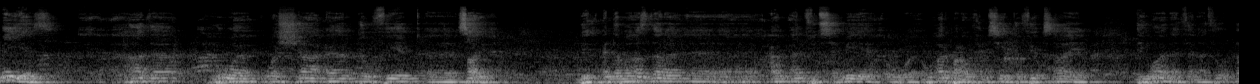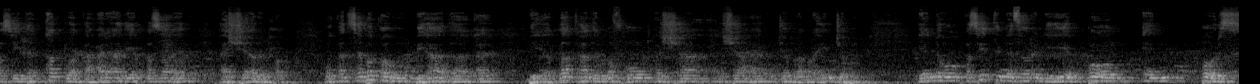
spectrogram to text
ميز. هذا هو والشاعر توفيق آه، صالح. عندما آه، آه، عام 1954 توفيق صاير ديوان ثلاثون قصيدة أطلق على هذه القصائد الشعر الحر. وقد سبقه بهذا بإطلاق هذا المفهوم الشاعر جبر إبراهيم جبر. لأنه قصيدة النثر اللي هي بوم إن بورس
